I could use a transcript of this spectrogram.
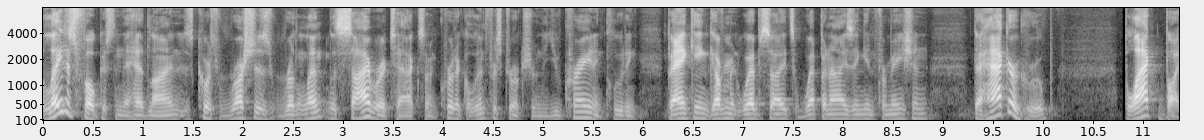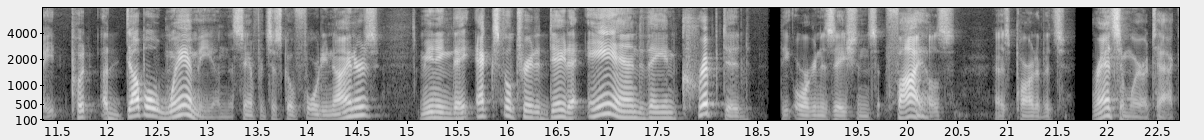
the latest focus in the headline is of course Russia's relentless cyber attacks on critical infrastructure in the Ukraine, including banking, government websites, weaponizing information. The hacker group, BlackByte, put a double whammy on the San Francisco 49ers, meaning they exfiltrated data and they encrypted the organization's files as part of its ransomware attack.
